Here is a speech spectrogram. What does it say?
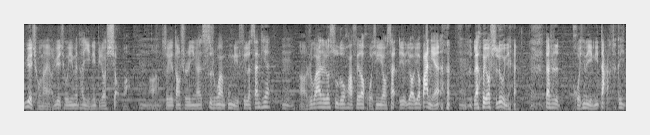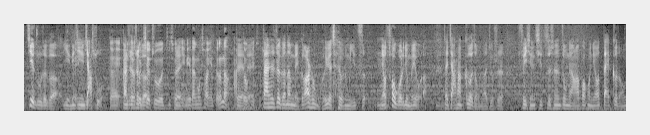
月球那样，月球因为它引力比较小嘛，嗯啊，所以当时应该四十万公里飞了三天嗯啊。如果按这个速度的话，飞到火星要三要要要八年，嗯，来回要十六年对。但是火星的引力大，它可以借助这个引力进行加速。对，但是这个借助地球引力弹弓效应等等，啊对对都可以，但是这个呢，每隔二十五个月才有这么一次，嗯。你要错过了就没有了。嗯。再加上各种的，就是飞行器自身重量啊，包括你要带各种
